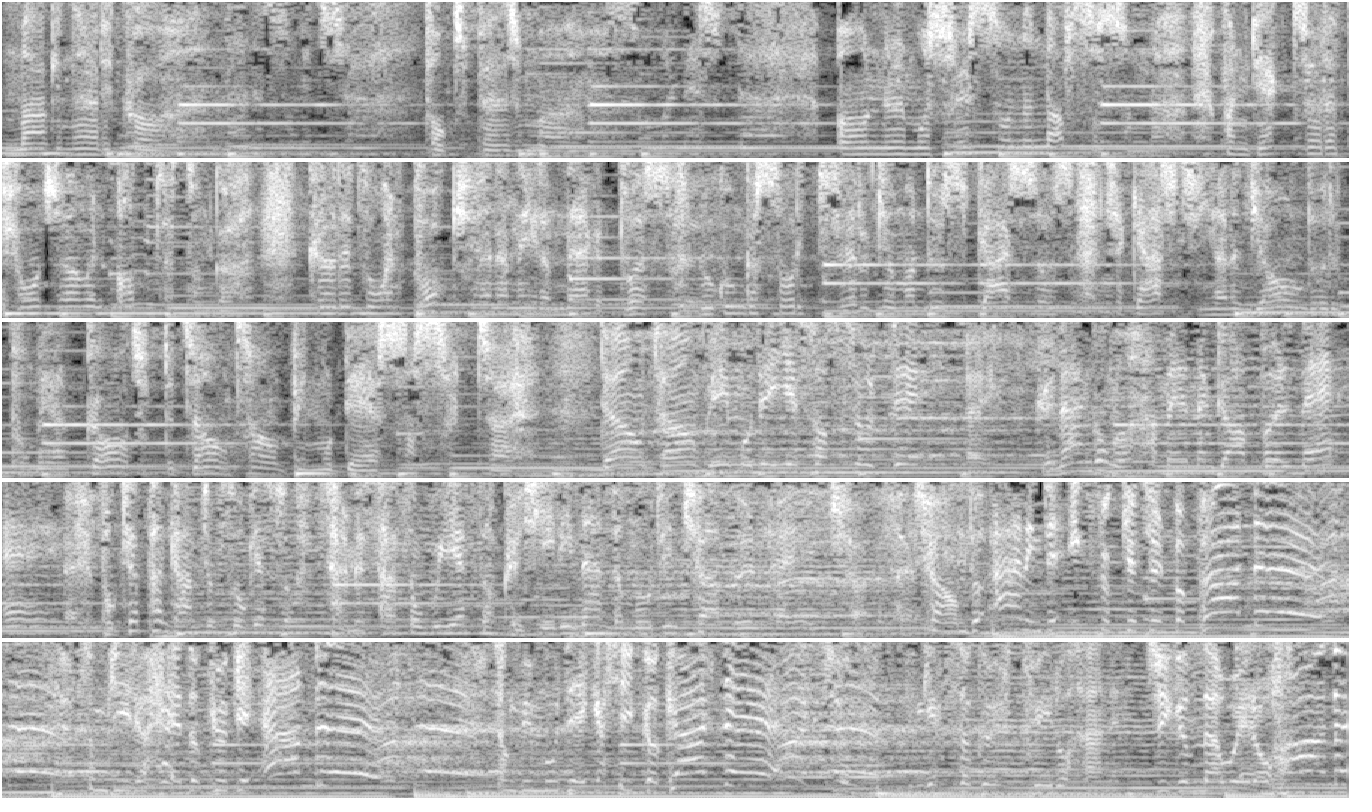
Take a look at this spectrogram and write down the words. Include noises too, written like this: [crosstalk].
음악이 내리고 나는 숨이 차 복잡해진 마음 오늘 뭐 실수는 없었었나? 관객들의 표정은 어땠던가? 그래도 행복해 난 이런 내가 됐어 누군가 소리 지르게 만들 수가 있었어 작아지지 않은 영웅들을 품에 안고 죽도 텅텅 빈 무대에 섰을 때. 텅텅 빈 무대에 섰을 때. 괜한 공허함에 난 겁을 내 복잡한 감정 속에서 삶의 사선 위에서 괜시리 난 너무 딘 척을 해. 처음도 아닌데 익숙해질 법한데 숨기려 해도 그게 안돼 텅 빈 무대가 식어갈 때쯤 객석을 뒤로 하네. 지금 나 위로하네.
